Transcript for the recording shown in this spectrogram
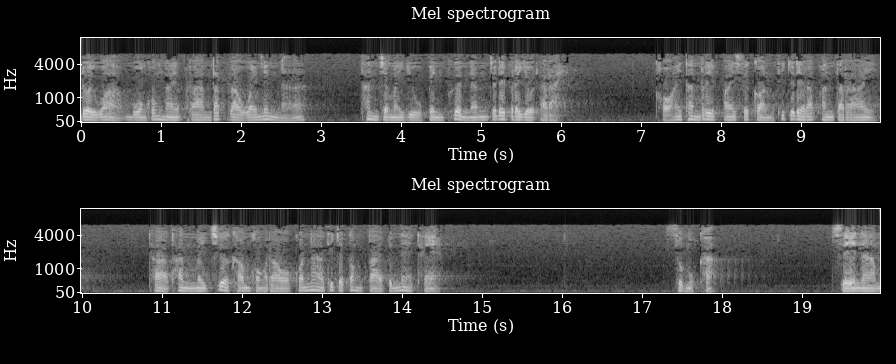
โดยว่าบ่วงของนายพรานรัดเราไว้แน่นหนา ท่านจะมาอยู่เป็นเพื่อนนั้นจะได้ประโยชน์อะไร ขอให้ท่านรีบไปเสียก่อนที่จะได้รับอันตราย ถ้าท่านไม่เชื่อคำของเราก็น่าที่จะต้องตายเป็นแน่แท้ สมุขะ เสนาบ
